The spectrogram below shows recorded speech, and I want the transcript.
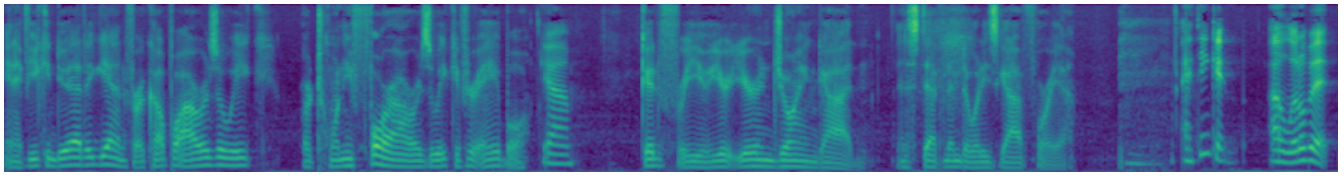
And if you can do that again for a couple hours a week or 24 hours a week if you're able, yeah. good for you. You're, you're enjoying God and stepping into what He's got for you. I think it a little bit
